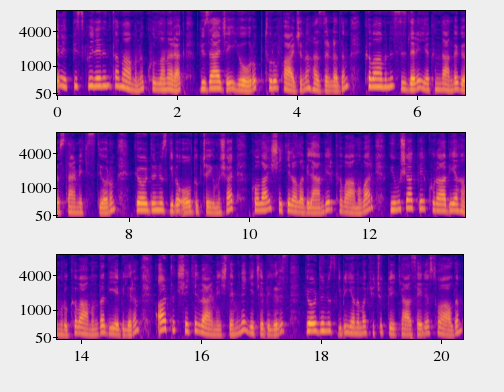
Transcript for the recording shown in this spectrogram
Evet bisküvilerin tamamını kullanarak güzelce yoğurup turuf harcını hazırladım. Kıvamını sizlere yakından da göstermek istiyorum. Gördüğünüz gibi oldukça yumuşak, kolay şekil alabilen bir kıvamı var. Yumuşak bir kurabiye hamuru kıvamında diyebilirim. Artık şekil verme işlemine geçebiliriz. Gördüğünüz gibi yanıma küçük bir kaseyle su aldım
